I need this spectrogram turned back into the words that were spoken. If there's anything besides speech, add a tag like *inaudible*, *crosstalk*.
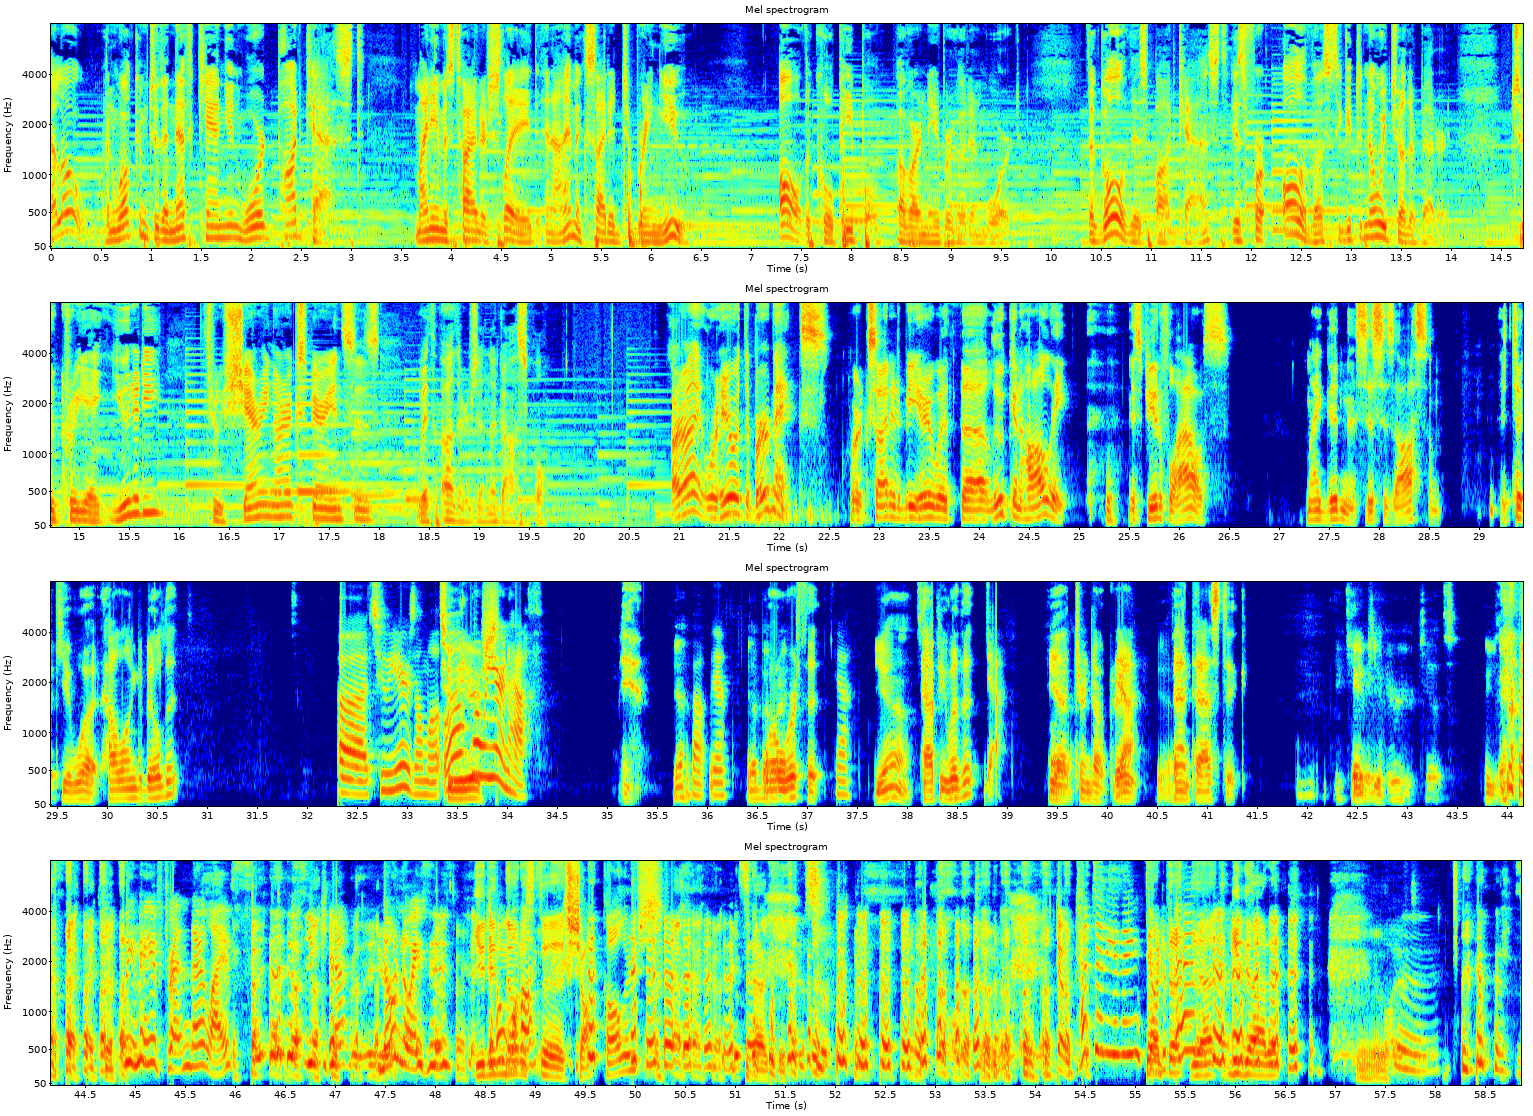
Hello, and welcome to the Neff Canyon Ward podcast. My name is Tyler Slade, and I'm excited to bring you all the cool people of our neighborhood and ward. The goal of this podcast is for all of us to get to know each other better, to create unity through sharing our experiences with others in the gospel. All right, we're here with the Burbanks. We're excited to be here with uh, Luke and Holly. *laughs* This beautiful house. My goodness, this is awesome. It took you what? How long to build it? Uh, two years almost. Two well, no, years. a year and a half. Man. Yeah. About yeah. Yeah, about Well right. worth it. Yeah. Yeah. Happy with it? Yeah. Yeah, it turned out great. Yeah. Yeah. Fantastic. You can't Thank even you. hear your kids. *laughs* We may have threatened their lives. *laughs* you can't. Were No noises. You didn't Don't notice walk. the shock collars? *laughs* exactly. Don't touch anything. Go Don't to touch- bed. yeah, you got it.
